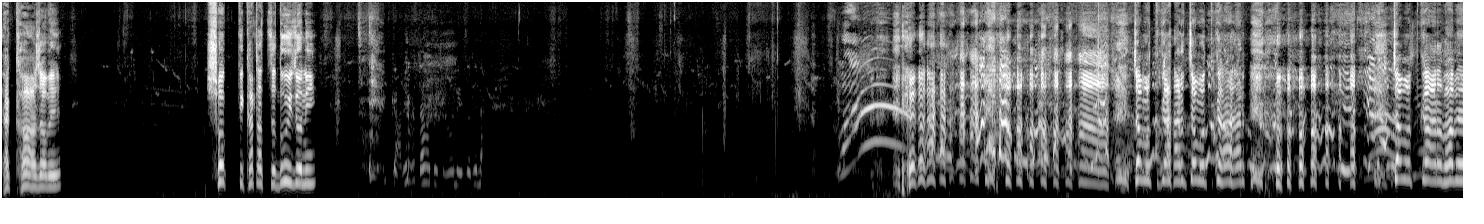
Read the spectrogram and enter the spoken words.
দেখা যাবে। শক্তি খাটাচ্ছে দুইজনই। চমৎকার চমৎকার। চমৎকার ভাবে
